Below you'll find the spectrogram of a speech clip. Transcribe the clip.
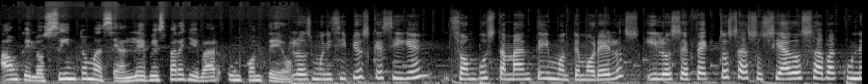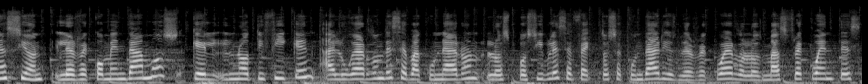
aunque los síntomas sean leves para llevar un conteo. Los municipios que siguen son Bustamante y Montemorelos y los efectos asociados a vacunación les recomendamos que notifiquen al lugar donde se vacunaron los posibles efectos secundarios. Les recuerdo, los más frecuentes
